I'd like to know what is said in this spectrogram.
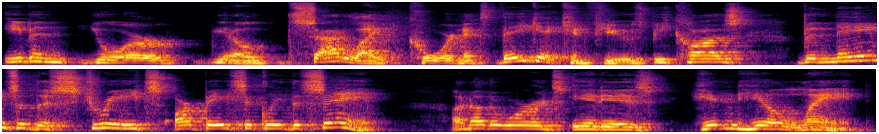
even your you know satellite coordinates they get confused because the names of the streets are basically the same. In other words, it is Hidden Hill Lane,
